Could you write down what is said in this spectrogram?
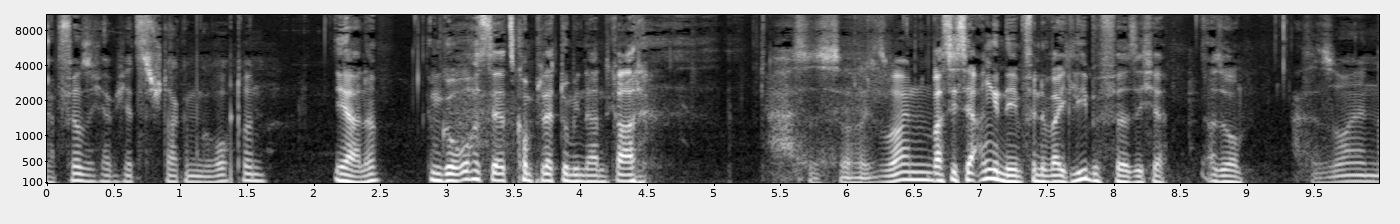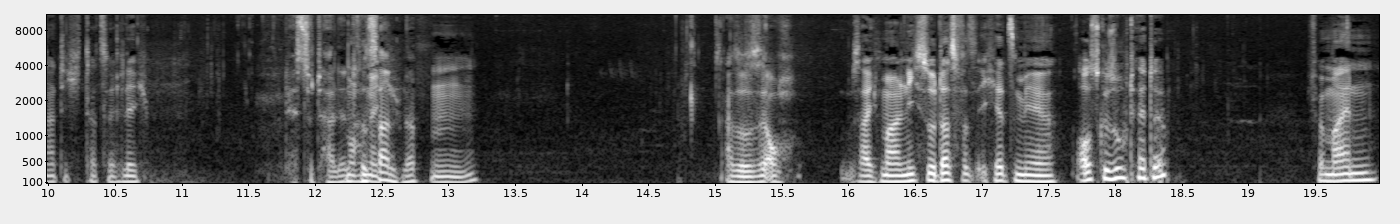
Ja, Pfirsich habe ich jetzt stark im Geruch drin. Ja, ne? Im Geruch ist der jetzt komplett dominant gerade. Das ist so ein Was ich sehr angenehm finde, weil ich liebe Pfirsiche. Also so einen hatte ich tatsächlich der ist total interessant, ne? Mhm. Also es ist auch, sag ich mal, nicht so das, was ich jetzt mir ausgesucht hätte für, mein,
